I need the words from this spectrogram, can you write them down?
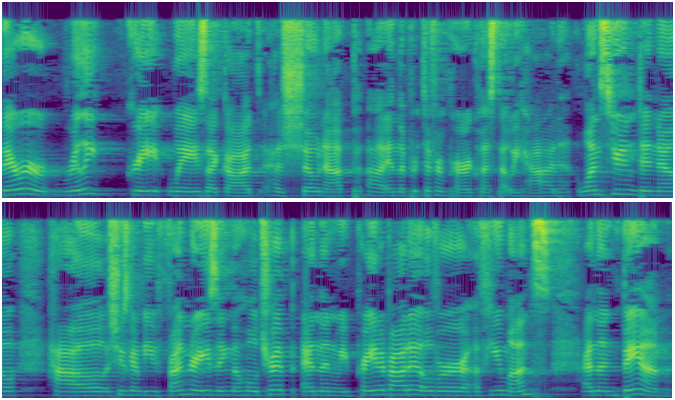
there were really great ways that God has shown up uh, in the pr- different prayer requests that we had. One student didn't know how she was going to be fundraising the whole trip, and then we prayed about it over a few months, and then bam,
